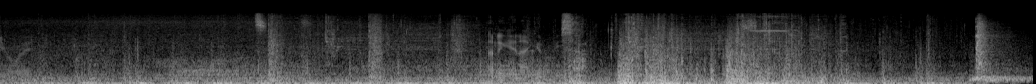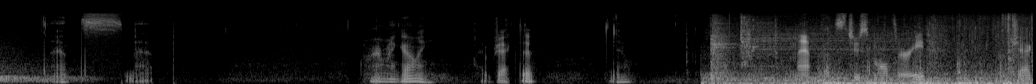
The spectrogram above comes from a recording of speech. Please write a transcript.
your way. And again, I'm gonna be. That's map. Where am I going? Objective? No. Map that's too small to read. Check.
